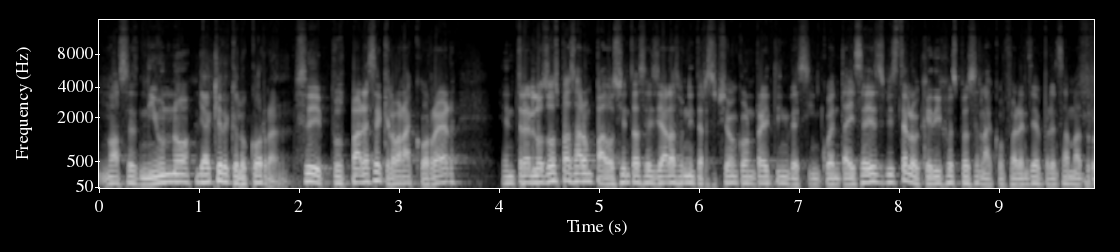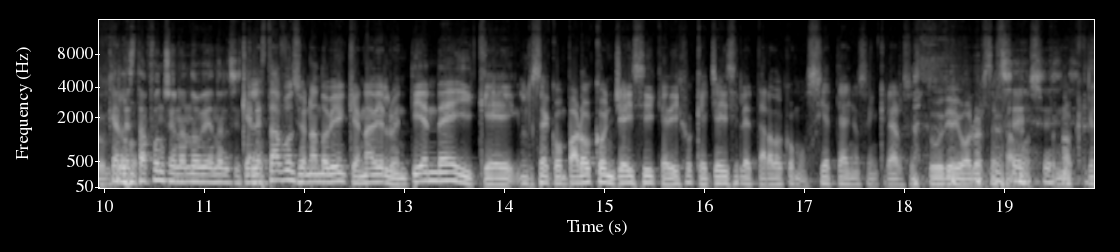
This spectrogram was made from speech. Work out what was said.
no haces ni uno. Ya quiere que lo corran. Sí, pues parece que lo van a correr. Entre los dos pasaron para 206 yardas, una intercepción con rating de 56. ¿Viste lo que dijo después en la conferencia de prensa Matt Rule? Que le está funcionando bien el Que sistema. le está funcionando bien, que nadie lo entiende y que se comparó con Jay-Z, que dijo que Jay-Z le tardó como siete años en crear su estudio y volverse famoso. sí, no sí. que,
